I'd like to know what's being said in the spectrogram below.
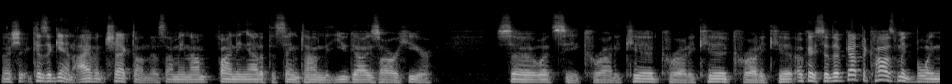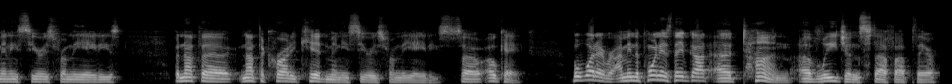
Because again, I haven't checked on this. I mean, I'm finding out at the same time that you guys are here. So let's see, Karate Kid, Karate Kid, Karate Kid. Okay, so they've got the Cosmic Boy miniseries from the '80s, but not the not the Karate Kid miniseries from the '80s. So okay, but whatever. I mean, the point is they've got a ton of Legion stuff up there.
